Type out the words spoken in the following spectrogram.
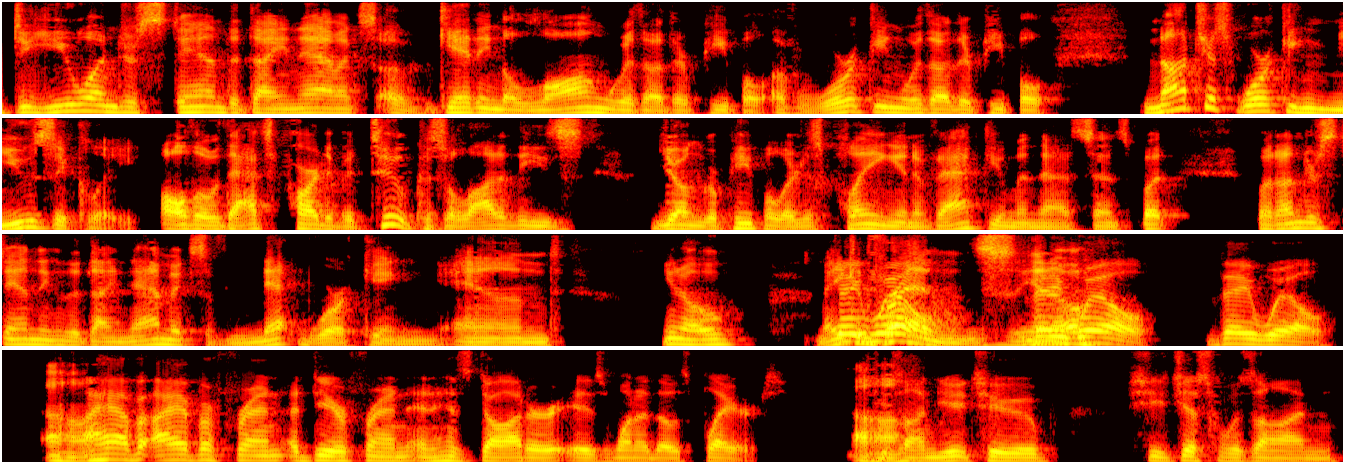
do you understand the dynamics of getting along with other people, of working with other people, not just working musically, although that's part of it too, because a lot of these younger people are just playing in a vacuum in that sense, but but understanding the dynamics of networking and you know making will. friends. You they know? will. They will. Uh-huh, I have I have a friend, a dear friend, and his daughter is one of those players. She's uh-huh. on YouTube. She just was on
